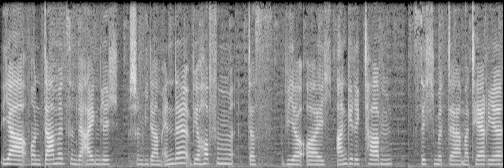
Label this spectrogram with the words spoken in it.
Ja, und damit sind wir eigentlich schon wieder am Ende. Wir hoffen, dass wir euch angeregt haben, sich mit der Materie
